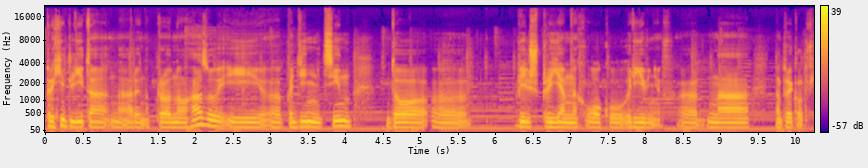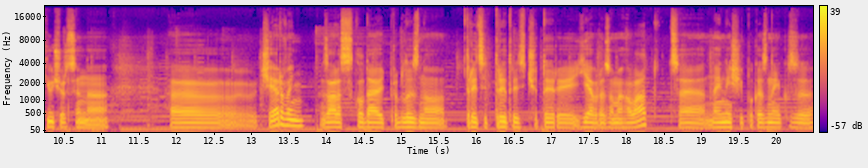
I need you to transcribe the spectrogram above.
прихід літа на ринок природного газу і е, падіння цін до е, більш приємних оку рівнів. На, наприклад, ф'ючерси на червень зараз складають приблизно 33-34 євро за мегаватт. Це найнижчий показник з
